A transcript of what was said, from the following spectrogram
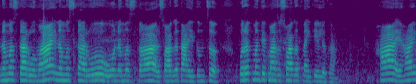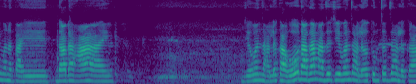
नमस्कार ओ माय नमस्कार ओ ओ नमस्कार. स्वागत आहे तुमचं. परत म्हणतात माझं स्वागत नाही केलं का? हाय हाय म्हणत आहेत. दादा हाय. जेवण झालं का? हो दादा माझं जेवण झालं. तुमचंच झालं का?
